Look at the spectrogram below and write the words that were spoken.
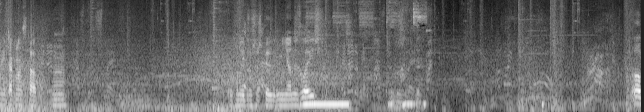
oni tak non stop. Mm. Proponuję troszeczkę miniony złoić. O,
